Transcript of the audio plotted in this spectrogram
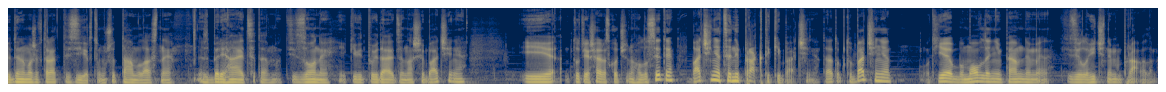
людина може втратити зір, тому що там, власне, зберігаються там ці зони, які відповідають за наше бачення. І тут я ще раз хочу наголосити: бачення це не практики бачення. Та? Тобто бачення от є обумовлені певними фізіологічними правилами.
